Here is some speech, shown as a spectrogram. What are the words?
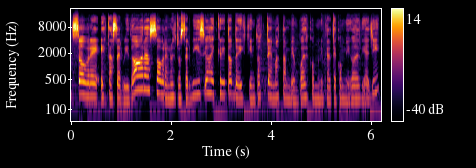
sobre estas servidoras, sobre nuestros servicios escritos de distintos temas. También puedes comunicarte conmigo desde allí.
